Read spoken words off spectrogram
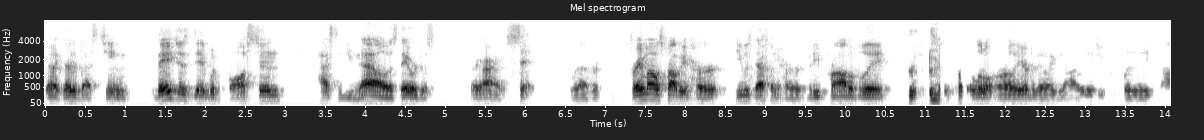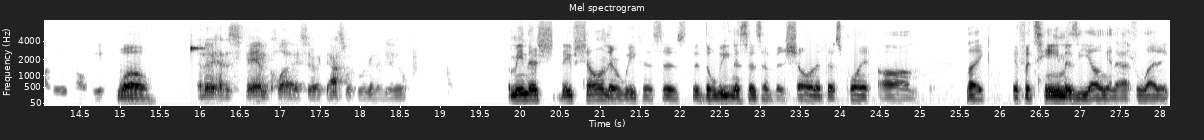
They're like they're the best team. They just did what Boston has to do now. Is they were just like, all right, sit, whatever. Draymond was probably hurt. He was definitely hurt, but he probably put a little earlier. But they're like, no, we need you completely not being healthy. Whoa. And then they had to spam Clay. So they're like, that's what we're gonna do. I mean, they're they've shown their weaknesses. The, the weaknesses have been shown at this point. Um, like if a team is young and athletic,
